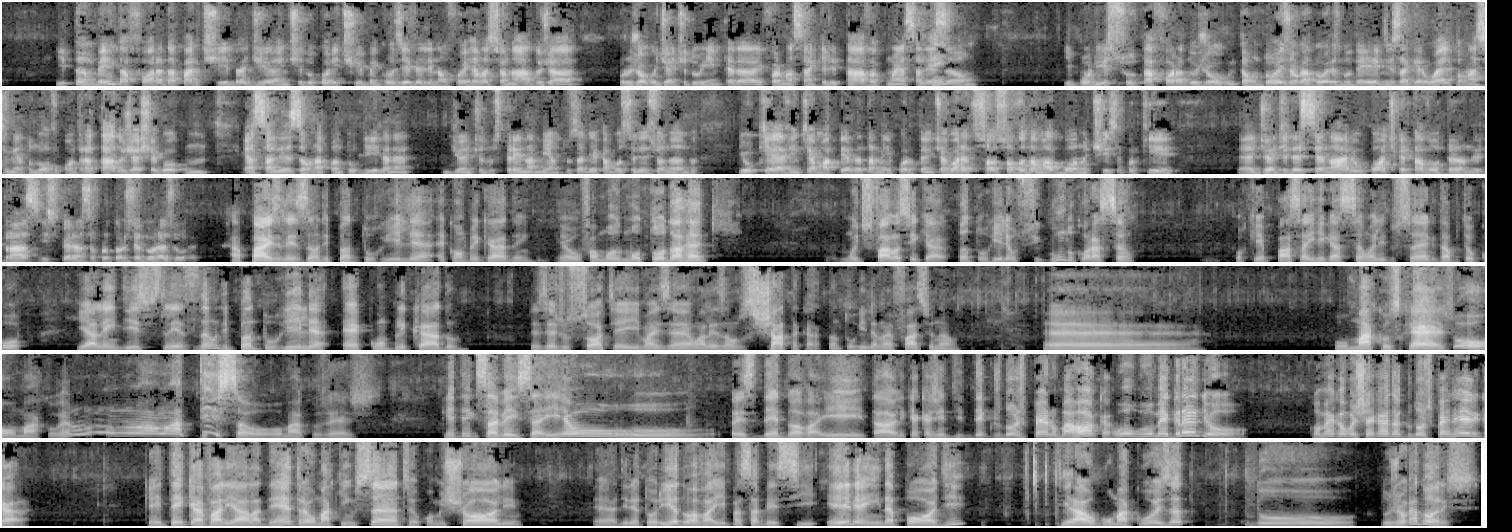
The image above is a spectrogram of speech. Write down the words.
e também está fora da partida diante do Coritiba. Inclusive, ele não foi relacionado já para o jogo diante do Inter, a informação é que ele estava com essa lesão. Hein? E por isso está fora do jogo. Então, dois jogadores no DM, zagueiro Wellington Nascimento, novo contratado, já chegou com essa lesão na panturrilha, né? Diante dos treinamentos, ali acabou se lesionando. E o Kevin, que é uma perda também importante. Agora, só, só vou dar uma boa notícia, porque é, diante desse cenário, o Potker está voltando e traz esperança para o torcedor azul. Rapaz, lesão de panturrilha é complicado, hein? É o famoso motor do arranque muitos falam assim que a panturrilha é o segundo coração, porque passa a irrigação ali do sangue, dá para o teu corpo. E além disso, lesão de panturrilha é complicado. Desejo sorte aí, mas é uma lesão chata, cara. Panturrilha não é fácil, não. É... O Marcos Regis, ô oh, Marcos, não, não, não atiça o Marcos Regis. Quem tem que saber isso aí é o presidente do Havaí e tal. Ele quer que a gente dê com os dois pés no barroca. Ô, o homem é grande, ô. Como é que eu vou chegar e dar com os dois pés nele, cara? Quem tem que avaliar lá dentro é o Marquinhos Santos, é o Comichole, é a diretoria do Havaí para saber se ele ainda pode tirar alguma coisa do, dos jogadores,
